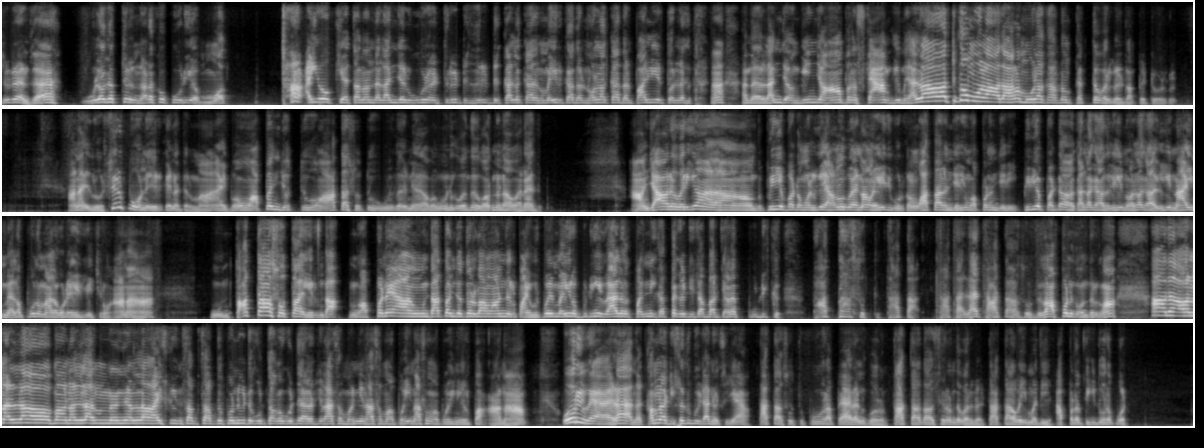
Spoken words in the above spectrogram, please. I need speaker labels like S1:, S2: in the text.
S1: சில்ட்ரன்ஸை உலகத்தில் நடக்கக்கூடிய மொத்த அயோக்கியத்தனம் அந்த லஞ்சல் ஊழல் திருட்டு இருட்டு கள்ளக்காதல் மயிர்காதல் நொல்லக்காதல் பாலியல் தொழில் அந்த லஞ்சம் கிஞ்சம் அப்புறம் ஸ்கேம் கிம் எல்லாத்துக்கும் மூலாதாரம் மூல காரணம் பெற்றவர்கள் தான் பெற்றோர்கள். ஆனால் இதில் ஒரு சிறப்பு ஒன்று இருக்கு என்ன தெரியுமா? இப்போ உன் அப்பன் சொத்து ஆத்தா சொத்து உனக்கு உனக்கு வந்து வரணுன்னா வராது. அவன் ஜாவர வரைக்கும் பிரியப்பட்டவங்களுக்கு அவனுக்கு வேணால் அவன் எழுதி கொடுக்கணும் வாத்தாலும் சரி ஒப்பனும் சரி. பிரியப்பட்ட கள்ளக்காதலிக்கு நொல்லக்காதலிக்கு நாய் மேலே பூனை மேலே கூட எழுதி வச்சிருவான். ஆனால் உன் தாத்தா சொத்தாக இருந்தா உங்கள் அப்பனே உன் தாத்தா சொத்தில் தான் வாழ்ந்துருப்பான் இவர் போய் மயிரை பிடிங்கி வேலை பண்ணி கத்தை கட்டி சம்பாரிச்சால பிடிக்கு. தாத்தா சொத்து தாத்தா. தாத்தா இல்லை தாத்தா சொத்து தான் அப்பனுக்கு வந்திருக்கான். அதை அவன் நல்லா நல்லா நல்லா ஐஸ்கிரீம் சாப்பிட்டு சாப்பிட்டு பொண்ணுக்கிட்ட கொடுத்தாங்க கொடுத்து எல்லாத்தையும் நாசம் பண்ணி நாசமாக போய் நாசமாக போயின்னு இருப்பான். ஆனால் ஒரு வேளை அந்த கம்நாட்டி செத்து போயிட்டான்னு வச்சுக்கேன். தாத்தா சொத்து பூரா பேரனுக்கு வரும். தாத்தா தான் சிறந்தவர்கள். தாத்தாவை மதி. அப்பனை தூக்கி தூர போட்டு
